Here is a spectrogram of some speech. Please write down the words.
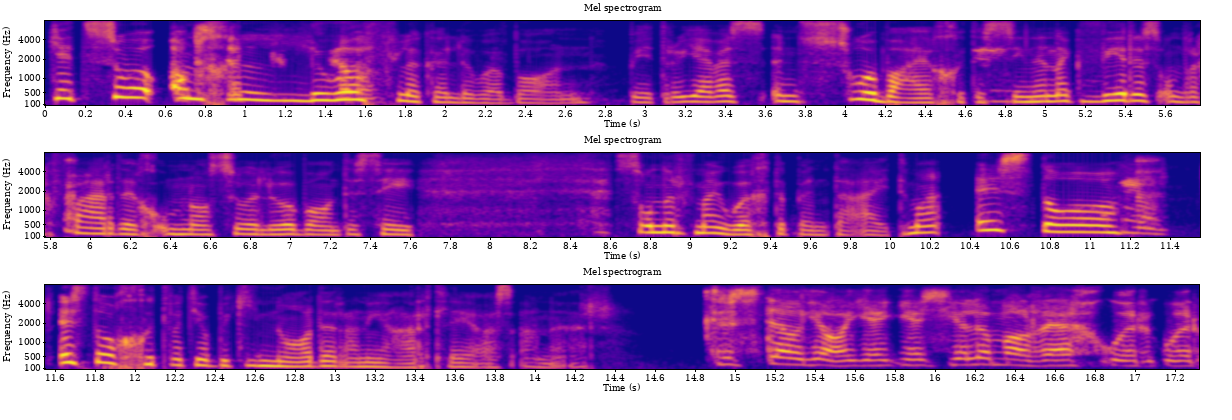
jy het so ongelooflike loopbaan, Petro. Jy was in so baie goed te sien en ek weet dis onregverdig om na so 'n loopbaan te sê sonder vir my hoogtepunte uit. Maar is daar ja. is daar goed wat jou bietjie nader aan die hart lê as ander? Kristel, ja, jy jy's heeltemal reg oor oor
